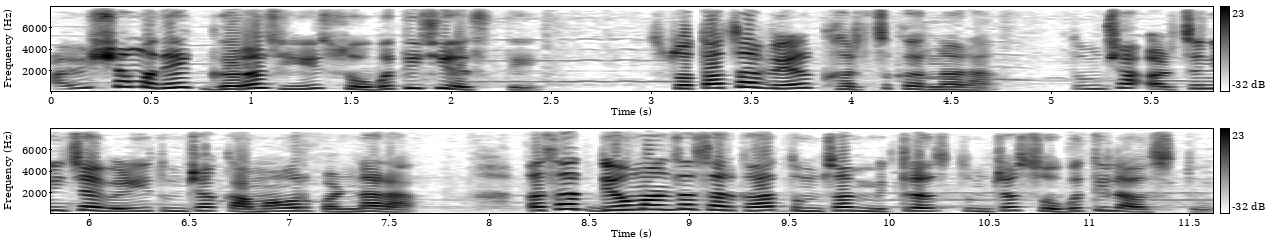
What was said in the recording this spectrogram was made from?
आयुष्यामध्ये गरज ही सोबतीची असते. स्वतःचा वेळ खर्च करणारा तुमच्या अडचणीच्या वेळी तुमच्या कामावर पडणारा असा देवमाणसासारखा तुमचा मित्रच तुमच्या सोबतीला असतो.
